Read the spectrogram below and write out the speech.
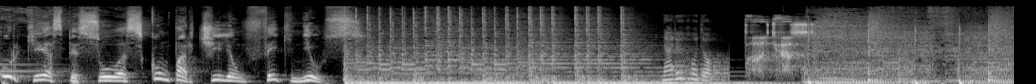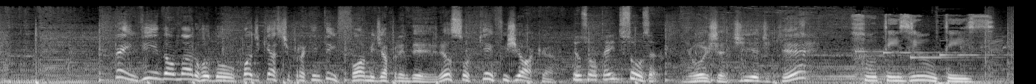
Por que as pessoas compartilham fake news? Podcast. Bem-vindo ao Naruhodô, podcast para quem tem fome de aprender. Eu sou Ken Fujioka. Eu sou Altair de Souza. E hoje é dia de quê? Fúteis e úteis.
